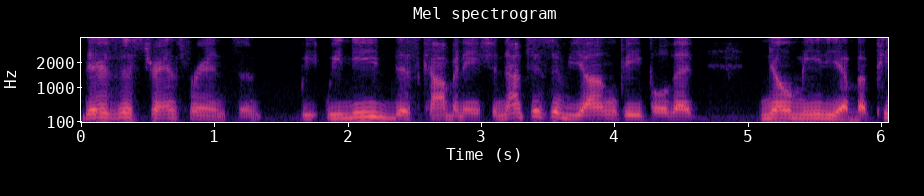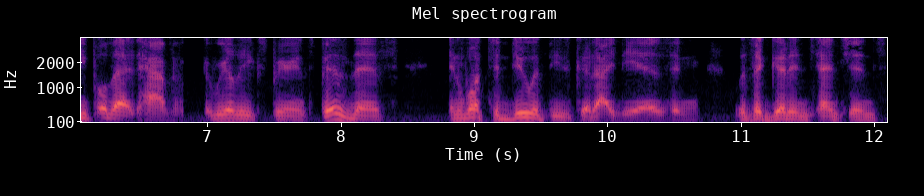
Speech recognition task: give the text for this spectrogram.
there's this transference of we, we need this combination, not just of young people that know media, but people that have really experienced business and what to do with these good ideas and with the good intentions.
